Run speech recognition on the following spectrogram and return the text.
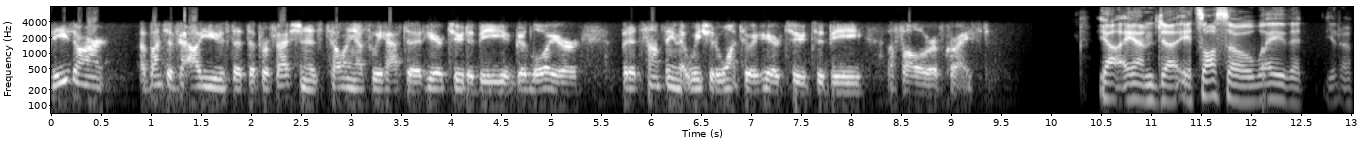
these aren't a bunch of values that the profession is telling us we have to adhere to to be a good lawyer but it's something that we should want to adhere to to be a follower of Christ. Yeah, and uh, it's also a way that you know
